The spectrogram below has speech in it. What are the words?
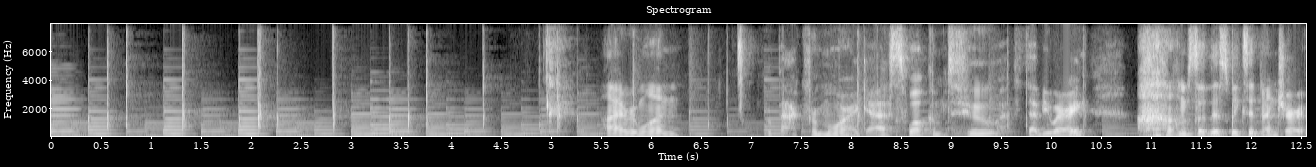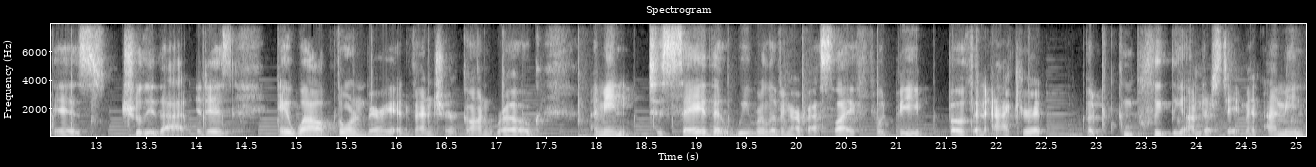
Hi, everyone. We're back for more, I guess. Welcome to February. Um, so, this week's adventure is truly that it is a wild Thornberry adventure gone rogue. I mean, to say that we were living our best life would be both an accurate but completely understatement. I mean,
